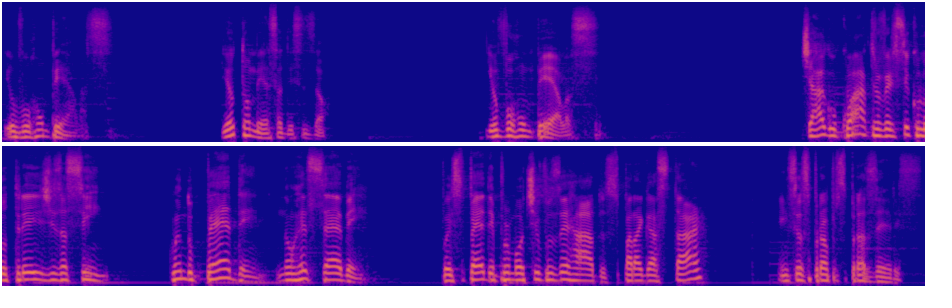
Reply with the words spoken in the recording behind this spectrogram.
Eu vou romper elas. Eu tomei essa decisão. Eu vou romper elas. Tiago 4, versículo 3 diz assim: Quando pedem, não recebem, pois pedem por motivos errados, para gastar em seus próprios prazeres.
